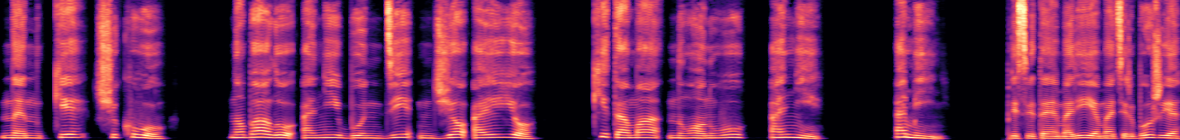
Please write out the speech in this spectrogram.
ненке чукву, но балу они бунди нджо айо, китама нуонву они. Аминь. Пресвятая Мария, Матерь Божья,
